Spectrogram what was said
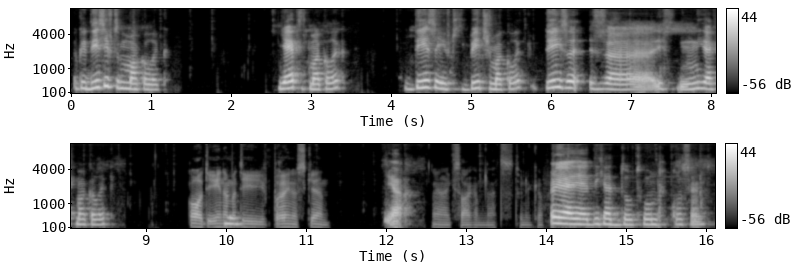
Oké, deze heeft het makkelijk. Jij hebt het makkelijk. Deze heeft het een beetje makkelijk. Deze is, eh, is niet echt makkelijk. Oh, die ene met die bruine skin. Ja. Ja, ik zag hem net toen ik even... Oh, ja, ja, die gaat dood, 100%.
